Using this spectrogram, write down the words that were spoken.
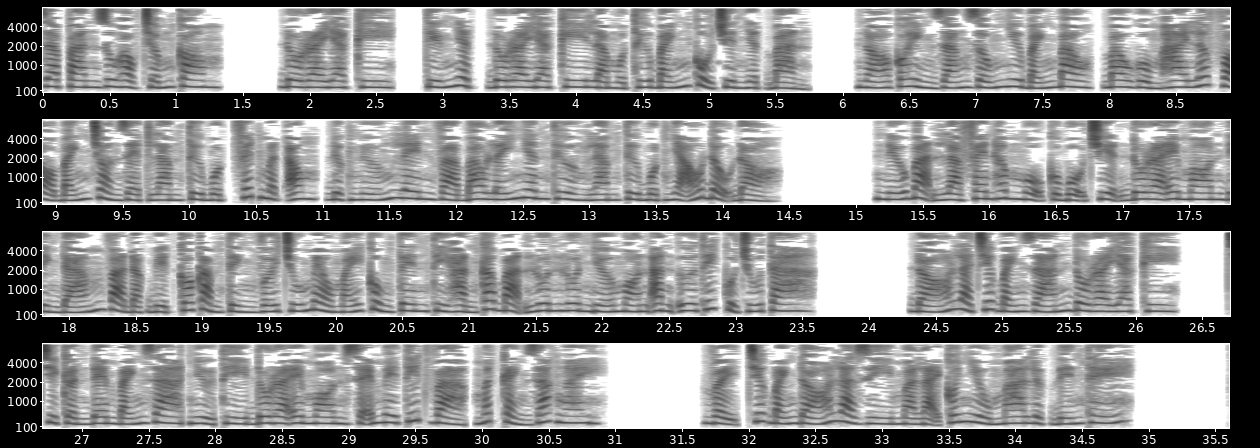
japanduhoc.com Dorayaki, tiếng Nhật, dorayaki là một thứ bánh cổ truyền Nhật Bản. Nó có hình dáng giống như bánh bao, bao gồm hai lớp vỏ bánh tròn dẹt làm từ bột phết mật ong, được nướng lên và bao lấy nhân thường làm từ bột nhão đậu đỏ. Nếu bạn là fan hâm mộ của bộ truyện Doraemon đình đám và đặc biệt có cảm tình với chú mèo máy cùng tên thì hẳn các bạn luôn luôn nhớ món ăn ưa thích của chú ta. Đó là chiếc bánh rán dorayaki. Chỉ cần đem bánh ra như thì Doraemon sẽ mê tít và mất cảnh giác ngay. Vậy, chiếc bánh đó là gì mà lại có nhiều ma lực đến thế?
